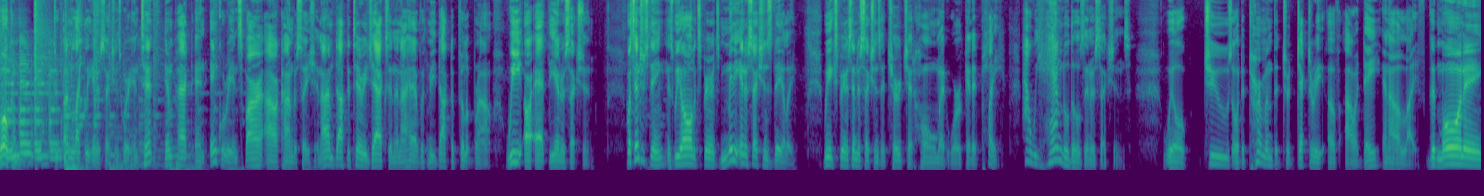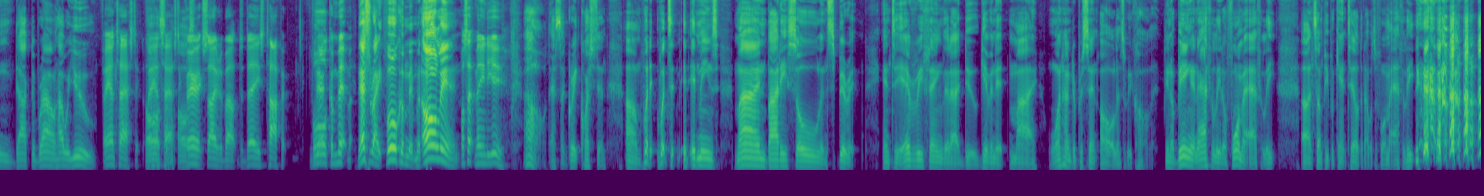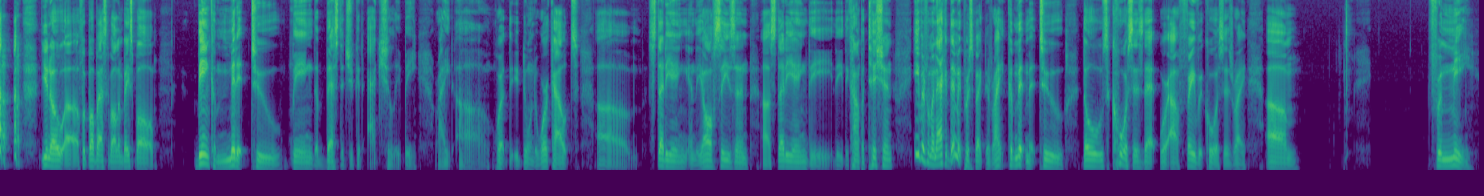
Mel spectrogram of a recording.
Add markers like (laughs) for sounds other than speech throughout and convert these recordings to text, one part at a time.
Welcome to Unlikely Intersections, where intent, impact, and inquiry inspire our conversation. I'm Dr. Terry Jackson, and I have with me Dr. Philip Brown. We are at the intersection. What's interesting is we all experience many intersections daily. We experience intersections at church, at home, at work, and at play. How we handle those intersections will choose or determine the trajectory of our day and our life. Good morning, Dr. Brown. How are you? Fantastic. Fantastic. awesome. Very excited about today's topic. Full commitment. That's right, full commitment, all in. What's that mean to you? Oh, that's a great question. Um, what what's it, it? It means mind, body, soul, and spirit into everything that I do, giving it my 100% all, as we call it. You know, being an athlete or former athlete, uh, and some people can't tell that I was a former athlete. (laughs) you know, uh, football, basketball, and baseball, being committed to being the best that you could actually be, right? Uh, you're doing the workouts, uh, studying in the off season, uh, studying the, the the competition, even from an academic perspective, right? Commitment to those courses that were our favorite courses, right? Um, for me,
